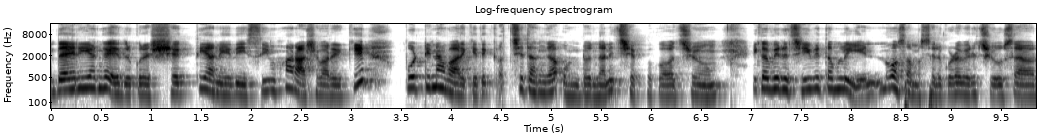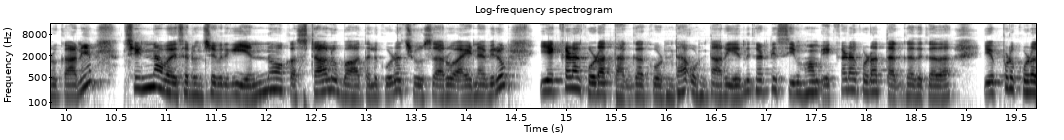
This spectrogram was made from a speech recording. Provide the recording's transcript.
ధైర్యంగా ఎదుర్కొనే శక్తి అనేది సింహరాశి వారికి పుట్టిన వారికి అయితే ఖచ్చితంగా ఉంటుందని చెప్పుకోవచ్చు. ఇక వీరి జీవితంలో ఎన్నో సమస్యలు కూడా వీరు చూశారు. కానీ చిన్న వయసు నుంచి వీరికి ఎన్నో కష్టాలు బాధలు కూడా చూశారు. అయినా వీరు ఎక్కడ కూడా తగ్గకుండా ఉంటారు. ఎందుకంటే సింహం ఎక్కడ కూడా తగ్గదు కదా. ఎప్పుడు కూడా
